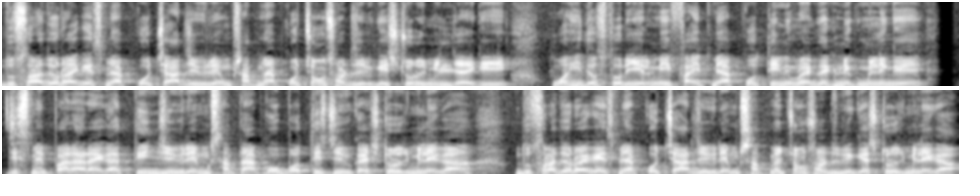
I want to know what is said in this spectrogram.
दूसरा जो रहेगा, इसमें आपको चार जीबी रैम के साथ में आपको चौंसठ जीबी की स्टोरेज मिल जाएगी। वहीं दोस्तों रियलमी फाइव में आपको तीन वेरियंट देखने को मिलेंगे जिसमें पहला रहेगा तीन जीबी रैम के साथ में आपको बत्तीस जीबी का स्टोरेज मिलेगा। दूसरा जो रहेगा, इसमें आपको चार जीबी रैम के साथ में चौंसठ जीबी का स्टोरेज मिलेगा।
